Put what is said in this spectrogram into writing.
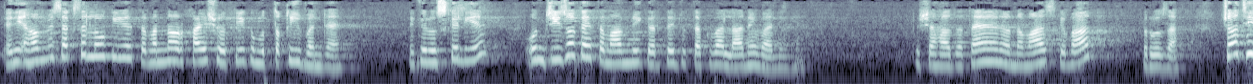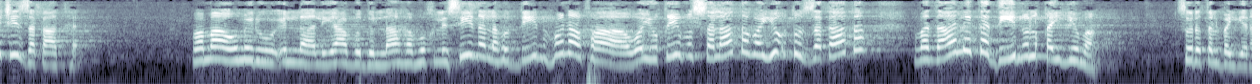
یعنی ہم میں سے اکثر لوگ یہ تمنا اور خواہش ہوتی ہے کہ متقی بن جائیں، لیکن اس کے لیے ان چیزوں کا اہتمام نہیں کرتے جو تقوی لانے والی ہیں۔ تو شہادتین اور نماز کے بعد روزہ۔ چوتھی چیز زکات ہے۔ وما امر اللہ لیعبد اللہ مخلصین الہ الدین حنفا ویقیم الصلاة ویؤت الزکاة وذالک دین القیمہ سورة البینہ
